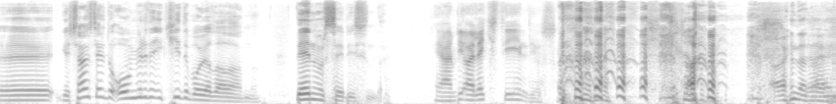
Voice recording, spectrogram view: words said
e, geçen seride 11'de 2 idi boyalı alandan. Denver serisinde. Yani bir Alex değil diyorsun. aynen aynen.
